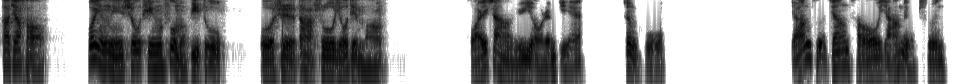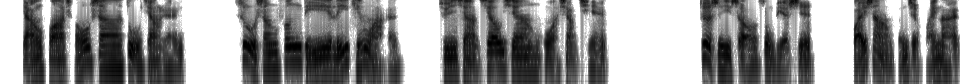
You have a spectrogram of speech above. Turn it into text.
大家好，欢迎您收听《父母必读》，我是大叔，有点忙。怀上与友人别，郑谷。扬子江头杨柳春，杨花愁杀渡江人。树声风笛离亭晚，君向潇湘我向秦。这是一首送别诗，怀上本指淮南。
